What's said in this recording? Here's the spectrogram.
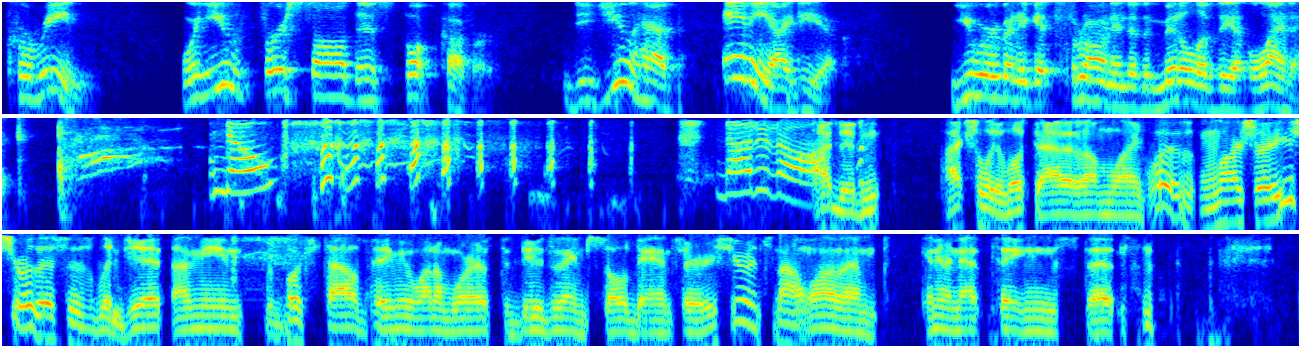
Kareem, when you first saw this book cover, did you have any idea you were going to get thrown into the middle of the Atlantic? No. Not at all. I didn't. I actually looked at it. I'm like, what is, Marcia, are you sure this is legit? I mean, the book's titled Pay Me What I'm Worth. The dude's name's Soul Dancer. Are you sure it's not one of them internet things that.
